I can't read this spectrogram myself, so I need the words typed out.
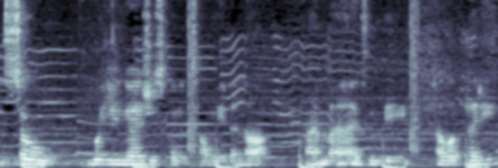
So were you guys just gonna tell me to not prime my eyes and be hella petty?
